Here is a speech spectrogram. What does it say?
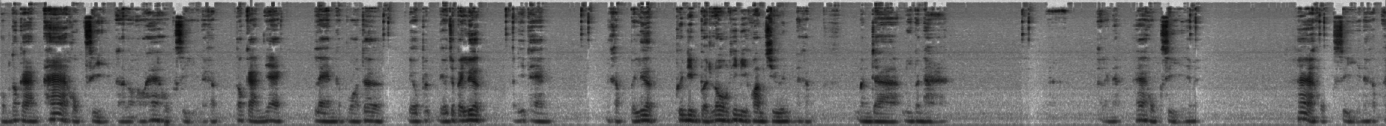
ผมต้องการ564อ่เราเอา564นะครับ ต้องการแยก แลนกับวอเตอร์เดี๋ยวเดี๋ยวจะไปเลือกอันนี้แทนนะครับไปเลือกพื้นดินเปิดโล่งที่มีความชื้นนะครับ มันจะมีปัญหาอะไรนะ564ใช่ไหม564นะครับ564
